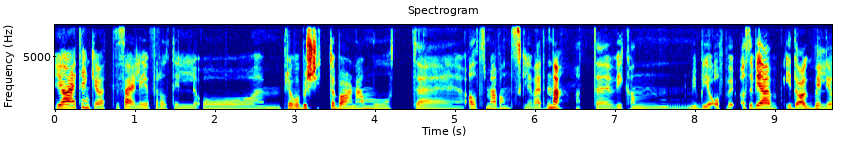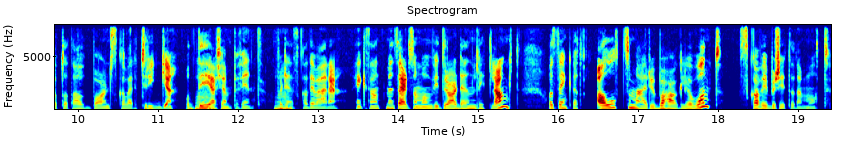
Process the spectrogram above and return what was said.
Ja, jeg tenker at særlig i forhold til å prøve å beskytte barna mot eh, alt som er vanskelig i verden, da. At eh, vi kan vi, blir opp, altså vi er i dag veldig opptatt av at barn skal være trygge, og det er kjempefint. For Mm. det skal de være. Ikke sant? Men så er det som om vi drar den litt langt, og så tenker vi at alt som er ubehagelig og vondt, skal vi beskytte dem mot.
